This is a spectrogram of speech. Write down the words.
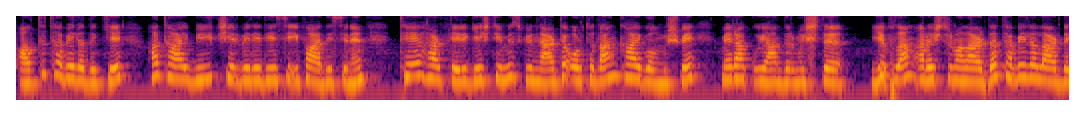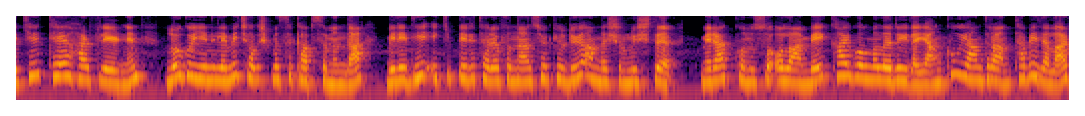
6 tabeladaki Hatay Büyükşehir Belediyesi ifadesinin T harfleri geçtiğimiz günlerde ortadan kaybolmuş ve merak uyandırmıştı. Yapılan araştırmalarda tabelalardaki T harflerinin logo yenileme çalışması kapsamında belediye ekipleri tarafından söküldüğü anlaşılmıştı. Merak konusu olan ve kaybolmalarıyla yankı uyandıran tabelalar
